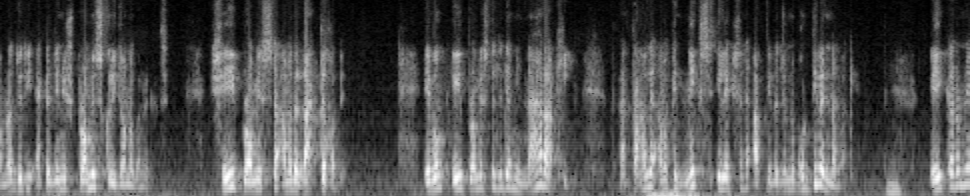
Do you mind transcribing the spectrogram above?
আমরা যদি একটা জিনিস প্রমিস করি জনগণের কাছে সেই প্রমিসটা আমাদের রাখতে হবে। এবং এই প্রমিসটা যদি আমি না রাখি তাহলে আমাকে নেক্সট ইলেকশনে আপনি এটার জন্য ভোট দিবেন না আমাকে। এই কারণে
